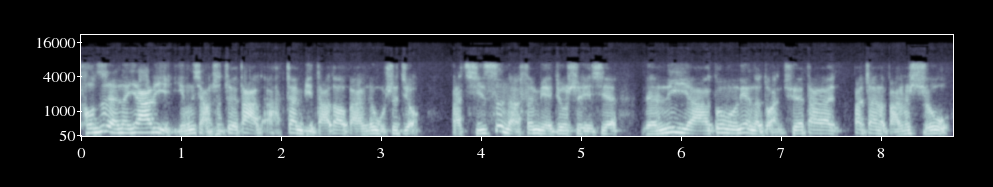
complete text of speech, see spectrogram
投资人的压力影响是最大的啊，占比达到百分之五十九啊。其次呢，分别就是一些人力啊、供应链的短缺，大概占了百分之十五，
